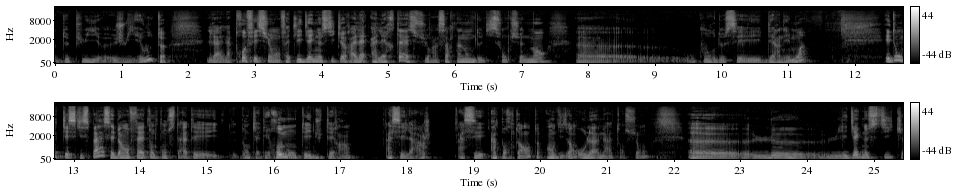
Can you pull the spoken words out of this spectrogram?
depuis euh, juillet-août. La, profession, en fait, les diagnostiqueurs alertaient sur un certain nombre de dysfonctionnements au cours de ces derniers mois. Et donc, qu'est-ce qui se passe? Eh bien, en fait, on constate, et donc il y a des remontées du terrain assez larges, assez importantes, en disant, oh là, mais attention, euh, le, les diagnostics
